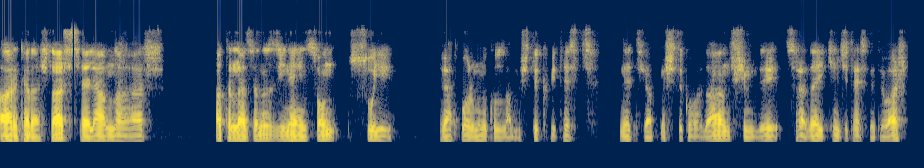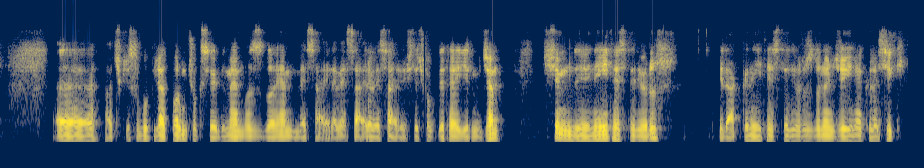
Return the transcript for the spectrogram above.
Arkadaşlar selamlar. Hatırlarsanız yine en son Sui platformunu kullanmıştık. Bir test net yapmıştık oradan. Şimdi sırada ikinci test neti var. Ee, açıkçası bu platformu çok sevdim. Hem hızlı hem vesaire vesaire vesaire. İşte çok detaya girmeyeceğim. Şimdi neyi test ediyoruz? Bir dakika neyi test ediyoruzdan önce yine klasik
